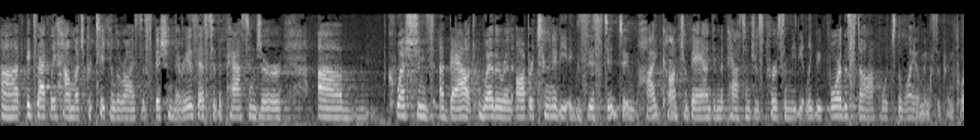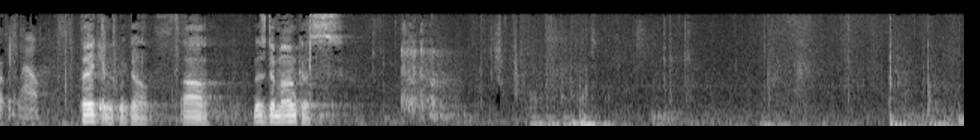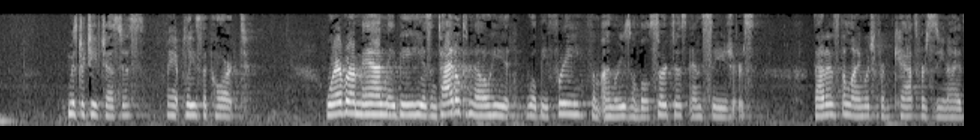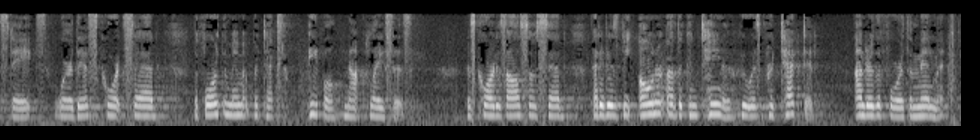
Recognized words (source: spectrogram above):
uh, exactly how much particularized suspicion there is as to the passenger, um, questions about whether an opportunity existed to hide contraband in the passenger's purse immediately before the stop, which the Wyoming Supreme Court would allow. Thank you, Ms. McDowell. Uh, Ms. Domonkos. Mr. Chief Justice, may it please the court. Wherever a man may be, he is entitled to know he will be free from unreasonable searches and seizures. That is the language from Katz versus the United States, where this court said the Fourth Amendment protects people, not places. This court has also said that it is the owner of the container who is protected under the Fourth Amendment.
